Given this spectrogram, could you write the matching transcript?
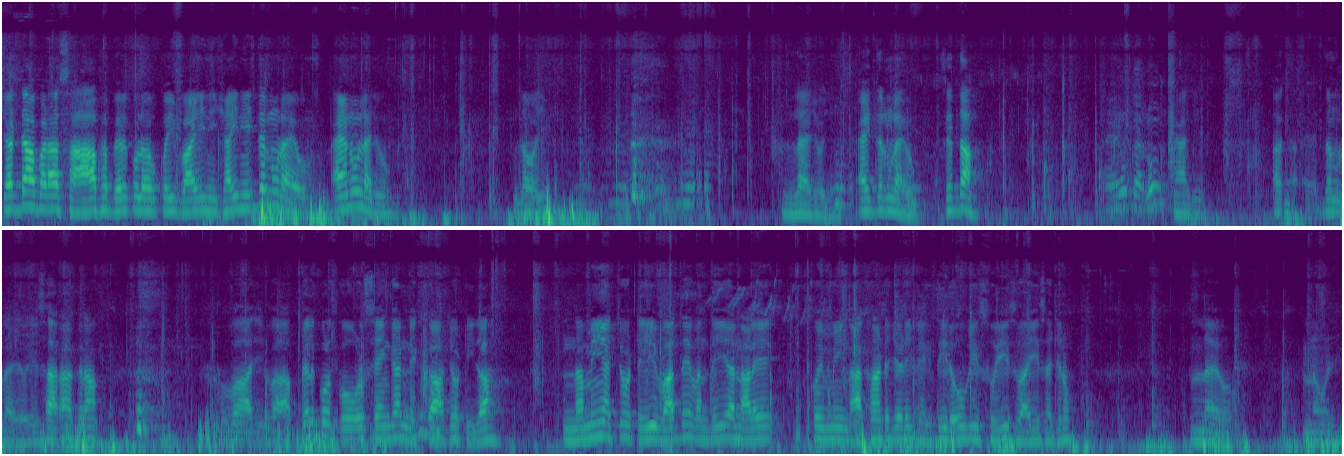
ਚੱਡਾ ਬੜਾ ਸਾਫ਼ ਬਿਲਕੁਲ ਕੋਈ ਵਾਈ ਨਹੀਂ ਸ਼ਾਈ ਨਹੀਂ। ਇੱਧਰ ਨੂੰ ਲਾਇਓ ਐਨੂੰ ਲੈ ਜਾਓ। ਲਓ ਜੀ। ਲੈ ਜਾਓ ਜੀ। ਇੱਧਰ ਨੂੰ ਲਾਇਓ ਸਿੱਧਾ। ਇਹਨੂੰ ਕਰ ਲੂੰ ਹਾਂਜੀ। ਅ- ਅ- ਇੱਧਰ ਨੂੰ ਲੈ ਜਾਓ ਜੀ। ਸਾਰਾ ਗਰਾਂ ਵਾਹ ਜੀ ਵਾਹ। ਬਿਲਕੁਲ ਗੋਲ ਸਿੰਘ ਹੈ ਨਿੱਕਾ ਝੋਟੀ ਦਾ। ਨਵੀਂ ਆ ਝੋਟੀ ਵਾਧੇ ਬੰਦੀ ਆ। ਨਾਲੇ ਕੋਈ ਮਹੀਨਾ ਖੰਡ ਜਿਹੜੀ ਵਿਕਦੀ ਰਹੂਗੀ ਸੂਈ ਸਵਾਈ ਸੱਜਣੋ। ਲਿਓ ਲਓ ਜੀ।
